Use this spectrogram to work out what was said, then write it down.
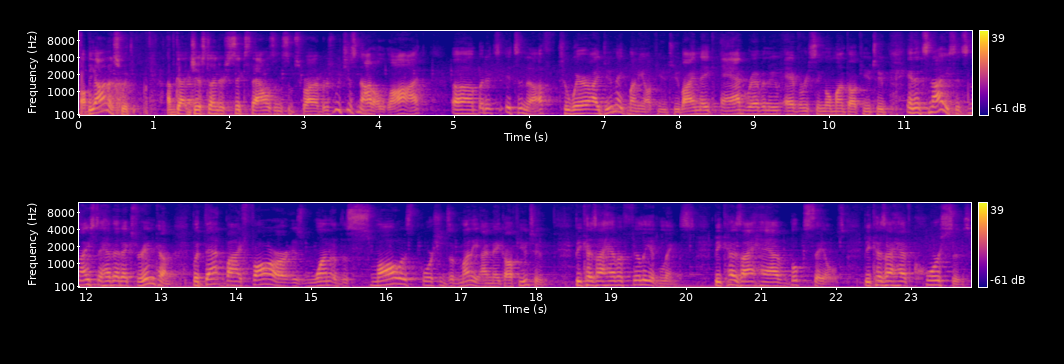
I'll be honest with you. I've got just under 6,000 subscribers which is not a lot uh, but it's it's enough to where I do make money off YouTube. I make ad revenue every single month off YouTube. And it's nice. It's nice to have that extra income. But that by far is one of the smallest portions of money I make off YouTube because I have affiliate links because I have book sales because I have courses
